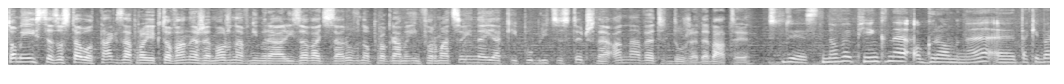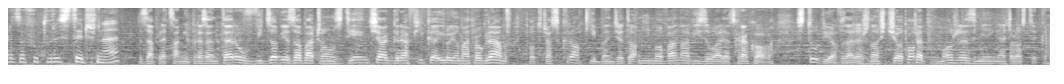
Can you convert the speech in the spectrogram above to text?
To miejsce zostało tak zaprojektowane, że można w nim realizować zarówno programy informacyjne, jak i publicystyczne, a nawet duże debaty. Studio jest nowe, piękne, ogromne, e, takie bardzo futurystyczne. Za plecami prezenterów widzowie zobaczą zdjęcia, grafikę i na program. Podczas kroki będzie to animowana wizualia z Krakowa. Studio w zależności od potrzeb może zmieniać kolorystykę.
